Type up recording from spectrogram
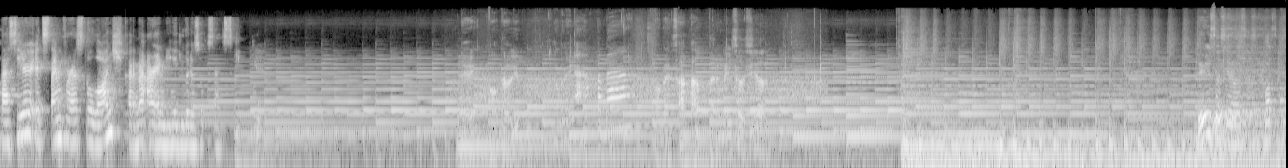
last year it's time for us to launch karena R&D-nya juga udah sukses gitu. Dek, ngobrol yuk. Ngobrolin apa bang? Ngobrolin startup bareng media sosial. Daily Social Podcast.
